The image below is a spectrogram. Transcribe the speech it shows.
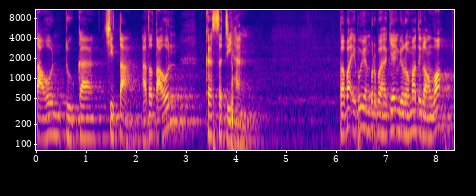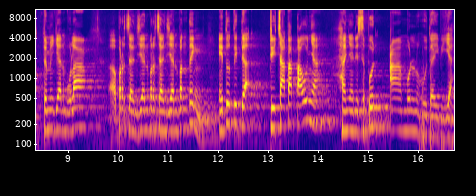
tahun duka cita atau tahun kesedihan Bapak Ibu yang berbahagia yang dirahmati Allah, demikian pula e, perjanjian-perjanjian penting itu tidak dicatat tahunnya, hanya disebut Amul Hudaibiyah.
